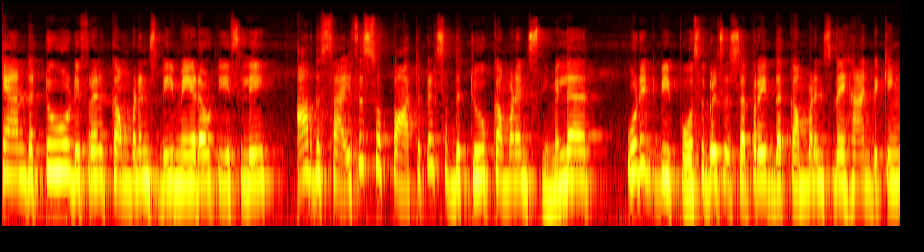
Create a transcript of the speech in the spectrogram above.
Can the two different components be made out easily? Are the sizes of particles of the two components similar? Would it be possible to separate the components by hand picking?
